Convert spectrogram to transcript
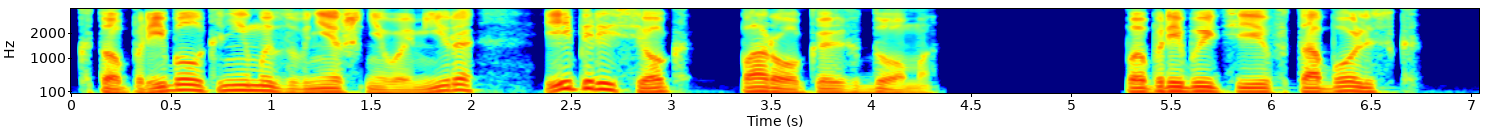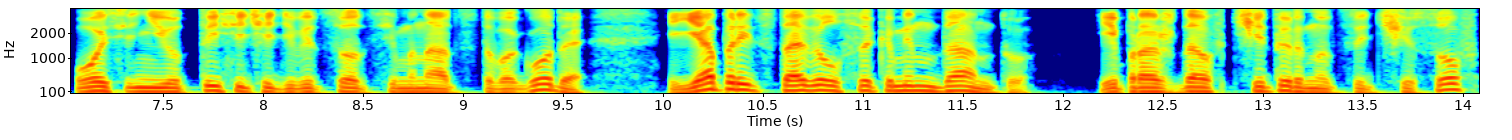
кто прибыл к ним из внешнего мира и пересек порог их дома. По прибытии в Тобольск Осенью 1917 года я представился коменданту и, прождав 14 часов,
